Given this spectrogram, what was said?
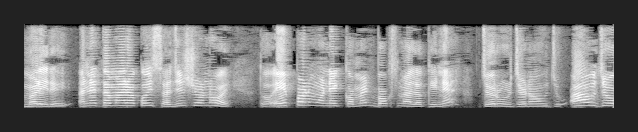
મળી રહે. અને તમારા કોઈ સજેશન હોય, તો એ પણ મને કમેન્ટ બોક્સમાં લખીને જરૂર જણાવજો. આવજો!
